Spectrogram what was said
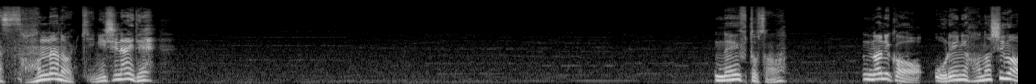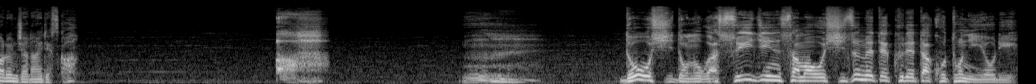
そんなの気にしないで。ネイフトさん？何か俺に話があるんじゃないですか？同志殿が水神様を沈めてくれたことにより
